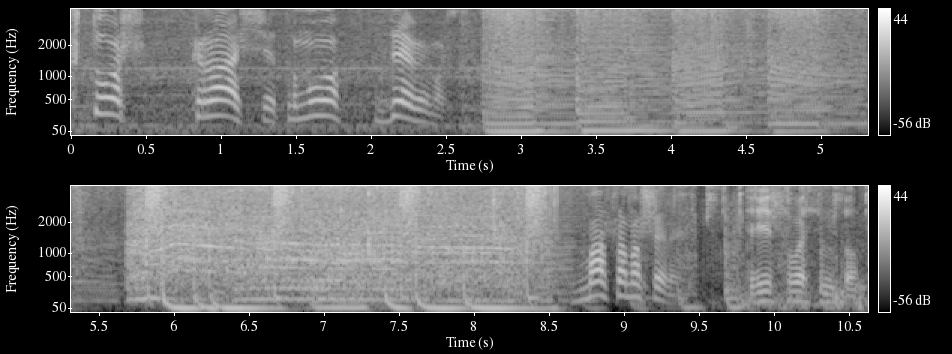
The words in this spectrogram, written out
хто ж краще. Тому дивимось. Маса машини, 38 тонн,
